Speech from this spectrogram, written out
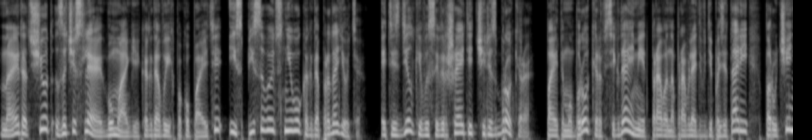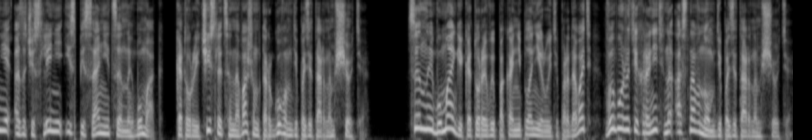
На этот счет зачисляют бумаги, когда вы их покупаете, и списывают с него, когда продаете. Эти сделки вы совершаете через брокера, поэтому брокер всегда имеет право направлять в депозитарий поручение о зачислении и списании ценных бумаг которые числятся на вашем торговом депозитарном счете. Ценные бумаги, которые вы пока не планируете продавать, вы можете хранить на основном депозитарном счете.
